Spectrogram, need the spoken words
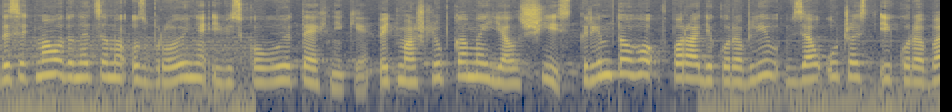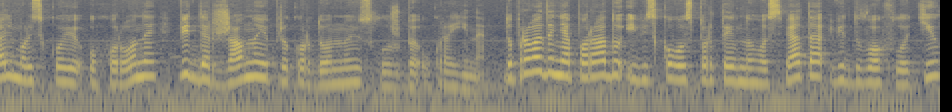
10 одиницями озброєння і військової техніки, 5 шлюпками Ял-6. Крім того, в параді кораблів взяв участь і корабель морської охорони від Державної прикордонної служби України. До проведення параду і військово-спортивного свята від двох флотів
